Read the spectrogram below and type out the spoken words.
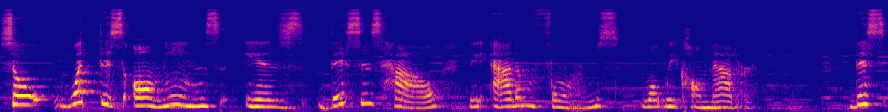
So what this all means is this is how the atom forms what we call matter. This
